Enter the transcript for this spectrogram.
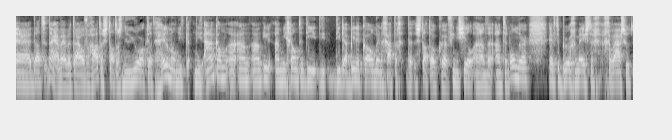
Uh, dat, nou ja, we hebben het daarover gehad. Een stad als New York dat helemaal niet, niet aan kan aan, aan, aan migranten die, die, die daar binnenkomen. En dan gaat de, stad ook uh, financieel aan, aan ten onder. Heeft de burgemeester gewaarschuwd.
